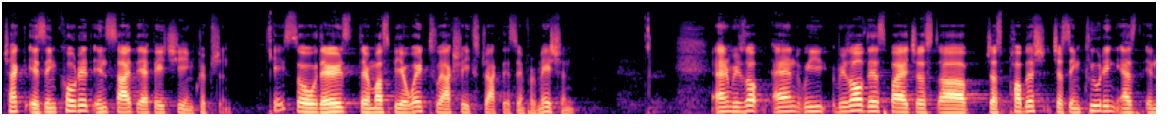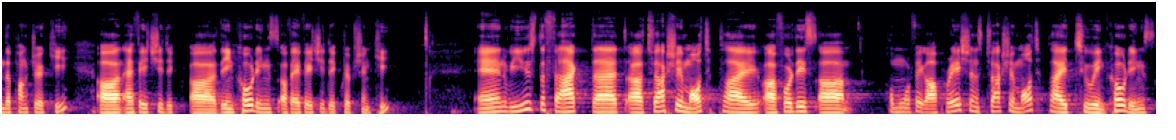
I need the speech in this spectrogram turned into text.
check is encoded inside the FHE encryption. Okay, so there is there must be a way to actually extract this information. And, and we resolve this by just, uh, just publish, just including as in the puncture key, uh, FHE uh, the encodings of FHE decryption key. And we use the fact that uh, to actually multiply, uh, for these um, homomorphic operations, to actually multiply two encodings,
